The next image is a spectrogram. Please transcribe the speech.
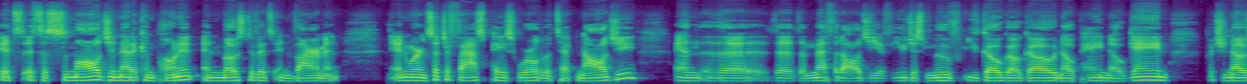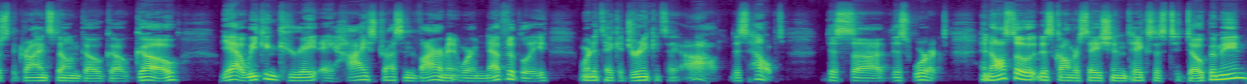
it's it's a small genetic component and most of it's environment. And we're in such a fast-paced world with technology and the the the methodology of you just move, you go, go, go, no pain, no gain, put your nose to the grindstone, go, go, go yeah, we can create a high stress environment where inevitably we're going to take a drink and say, "Oh, this helped. This uh, this worked." And also, this conversation takes us to dopamine,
